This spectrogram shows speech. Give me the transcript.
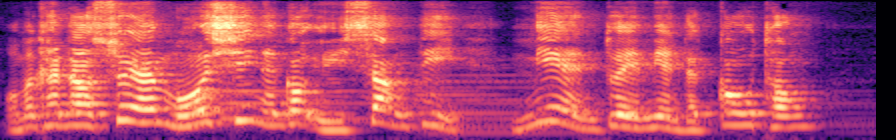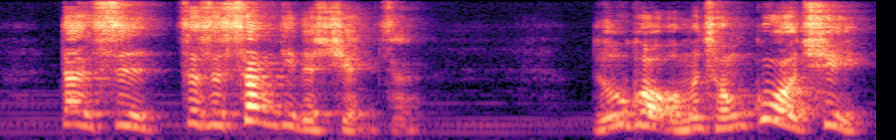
我们看到，虽然摩西能够与上帝面对面的沟通。但是这是上帝的选择。如果我们从过去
